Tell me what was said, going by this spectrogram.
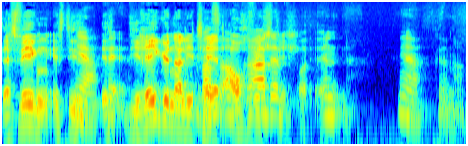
Deswegen ist die, ja, ist die Regionalität auch, auch wichtig. In, ja, genau.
